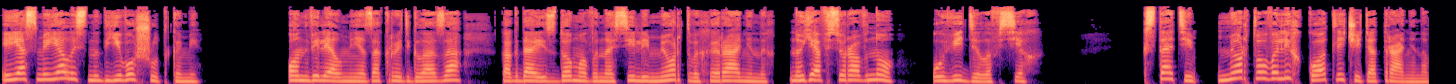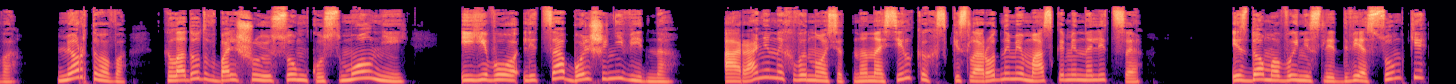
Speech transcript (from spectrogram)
и я смеялась над его шутками. Он велел мне закрыть глаза, когда из дома выносили мертвых и раненых, но я все равно увидела всех. Кстати, мертвого легко отличить от раненого. Мертвого кладут в большую сумку с молнией и его лица больше не видно, а раненых выносят на носилках с кислородными масками на лице. Из дома вынесли две сумки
